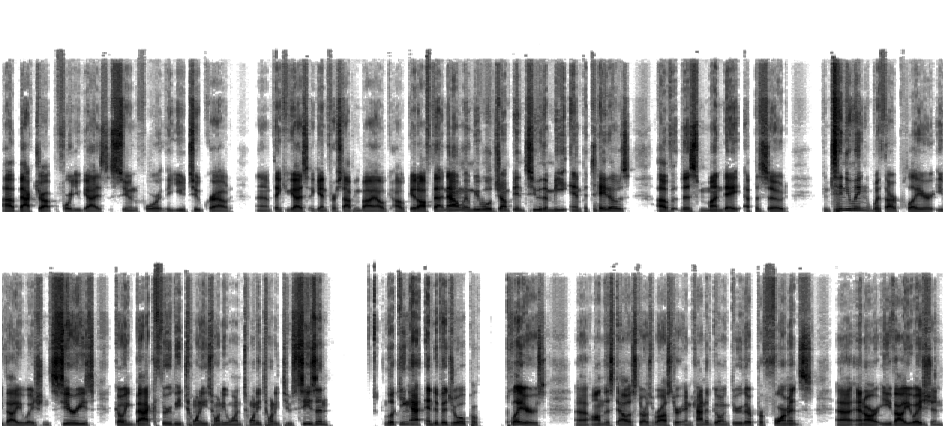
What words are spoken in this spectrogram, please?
uh, backdrop for you guys soon for the YouTube crowd. Um, thank you guys again for stopping by. I'll I'll get off that now, and we will jump into the meat and potatoes of this Monday episode. Continuing with our player evaluation series, going back through the 2021 2022 season, looking at individual p- players uh, on this Dallas Stars roster and kind of going through their performance uh, and our evaluation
